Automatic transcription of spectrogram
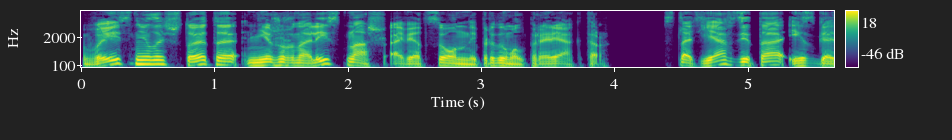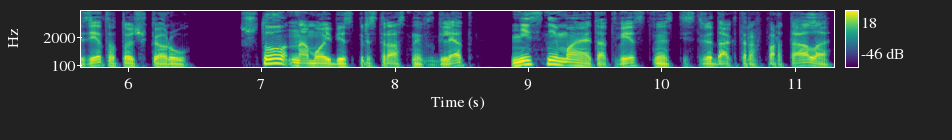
Выяснилось, что это не журналист наш авиационный придумал про реактор. Статья взята из газета.ру, что, на мой беспристрастный взгляд, не снимает ответственности с редакторов портала,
